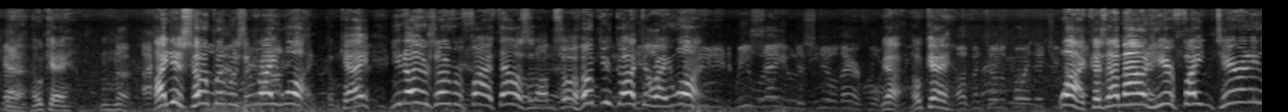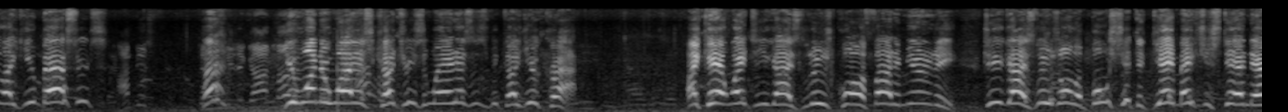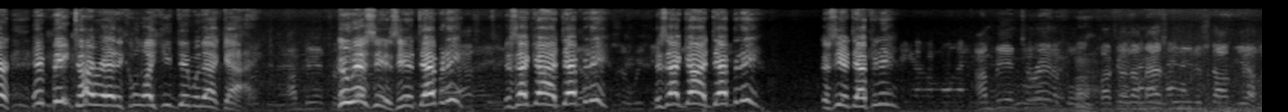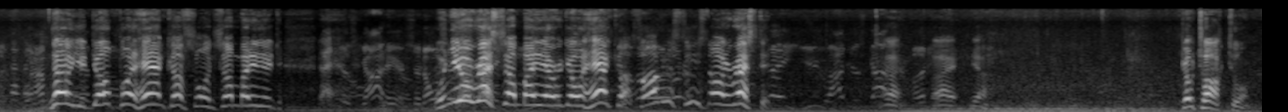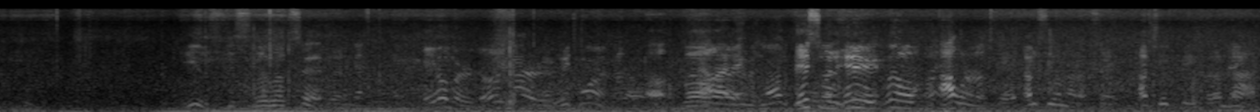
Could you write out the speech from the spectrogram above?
You. Yeah, okay. Mhm. So, I just hope it was the right one, okay? You know there's over 5,000 of them, so I hope you got the right one. be saved is still there for you. Yeah, okay. Up until the point that you Why? Because I'm out here fighting tyranny like you bastards? I'm just Huh? you that God loves You wonder why this country's the way it is? It's because you crap. I can't wait till you guys lose qualified immunity. Till you guys lose all the bullshit that makes you stand there and be tyrannical like you did with that guy. Who is he? Is he a deputy? Is that guy a deputy? Is that guy a deputy? Is he a deputy? I'm being tyrannical because I'm asking you to stop yelling. No, you don't put handcuffs on somebody that. Just got here, so don't When you arrest somebody, they were going handcuffs. Oh, Obviously, he's not arrested. You, I just got All here, buddy. all right, yeah. Go talk to him. He was just a little upset. Him or the other guy, or which one? Uh, well, this one here, well, I wasn't upset. I'm still not upset. I should be, but I'm not.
